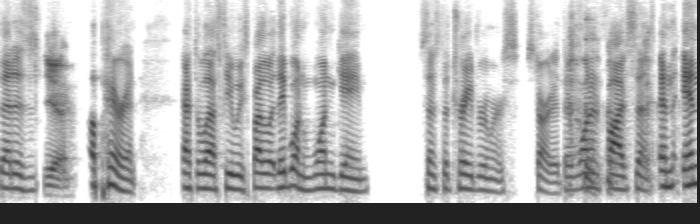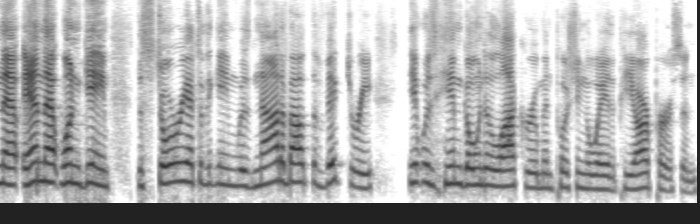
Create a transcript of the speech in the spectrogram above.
That is Yeah. apparent after the last few weeks. By the way, they've won one game since the trade rumors started. They're one in five cents, and and that and that one game, the story after the game was not about the victory. It was him going to the locker room and pushing away the PR person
